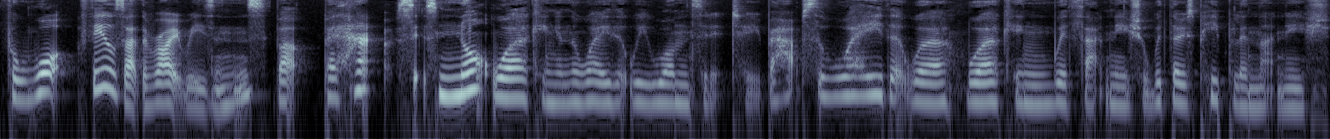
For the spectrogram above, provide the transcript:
for what feels like the right reasons, but perhaps it's not working in the way that we wanted it to. Perhaps the way that we're working with that niche or with those people in that niche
